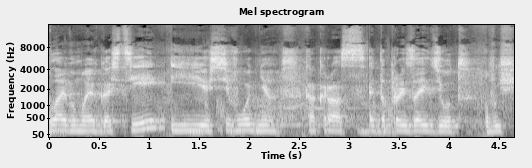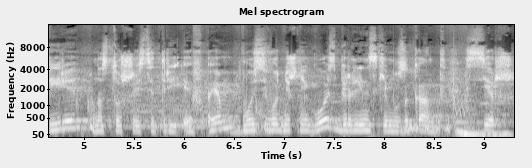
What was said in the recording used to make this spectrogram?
лайвы моих гостей. И сегодня как раз это произойдет в эфире на 106,3 FM. Эм. Мой сегодняшний гость – берлинский музыкант Серж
